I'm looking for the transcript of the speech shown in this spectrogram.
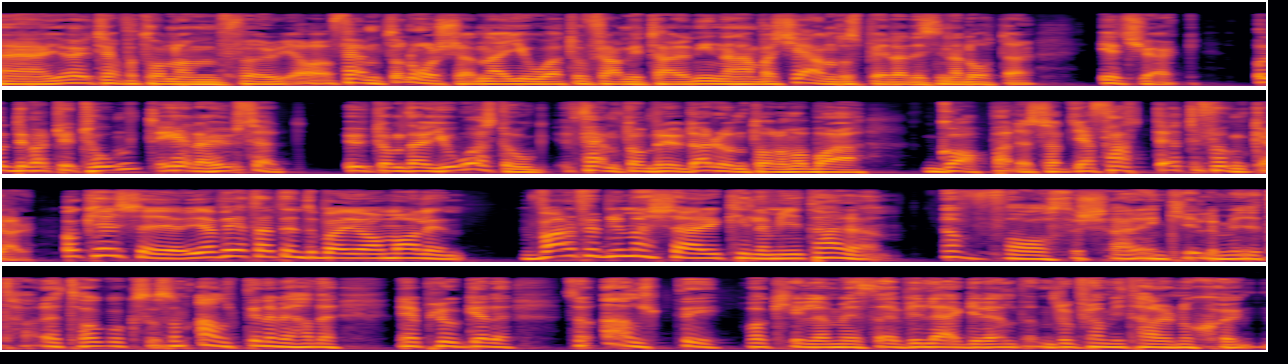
Eh, jag har ju träffat honom för ja, 15 år sedan när Joa tog fram gitarren innan han var känd och spelade sina låtar i ett kök. Och det var ju tomt i hela huset. Utom där Joa stod, 15 brudar runt honom och bara gapade. Så att jag fattar att det funkar. Okej tjejer, jag vet att det inte bara är jag och Malin. Varför blir man kär i killen med gitarren? Jag var så kär i en kille med gitarr ett tag också, som alltid när vi hade, när jag pluggade, som alltid var killen med sig vid lägerelden, drog fram gitarren och sjöng.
